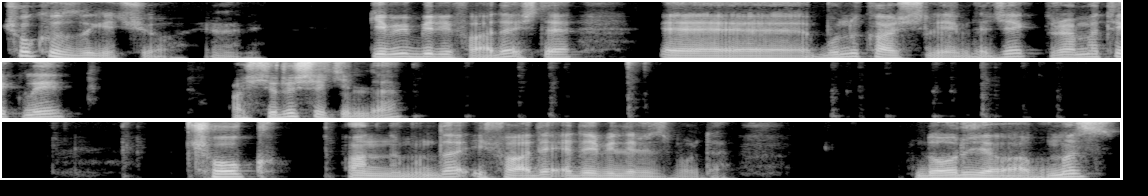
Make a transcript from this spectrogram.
çok hızlı geçiyor yani gibi bir ifade işte e, bunu karşılayabilecek dramatically aşırı şekilde çok anlamında ifade edebiliriz burada. Doğru cevabımız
